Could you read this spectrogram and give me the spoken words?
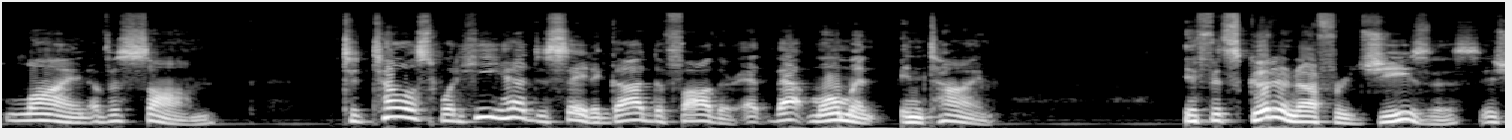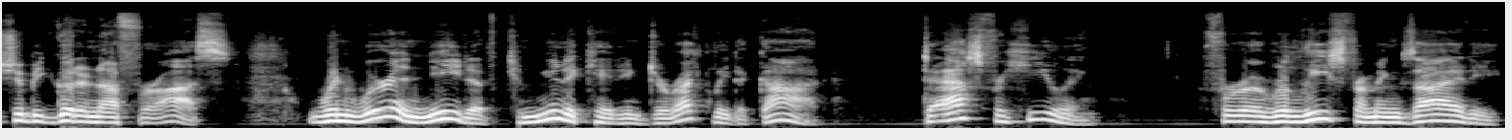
line of a psalm to tell us what he had to say to God the Father at that moment in time. If it's good enough for Jesus, it should be good enough for us. When we're in need of communicating directly to God, to ask for healing, for a release from anxiety,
